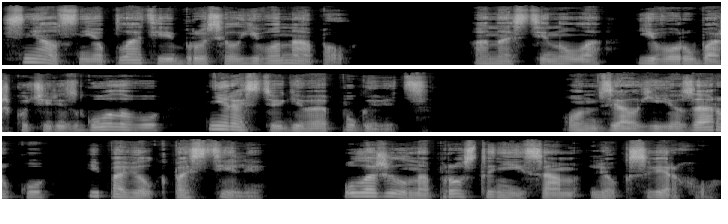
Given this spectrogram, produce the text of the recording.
снял с нее платье и бросил его на пол. Она стянула его рубашку через голову, не расстегивая пуговиц. Он взял ее за руку и повел к постели, уложил на простыни и сам лег сверху.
